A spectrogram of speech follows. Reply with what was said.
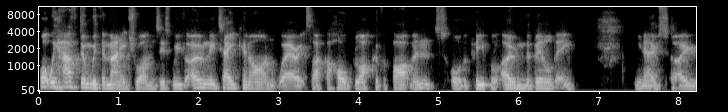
What we have done with the managed ones is we've only taken on where it's like a whole block of apartments or the people own the building, you know, so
